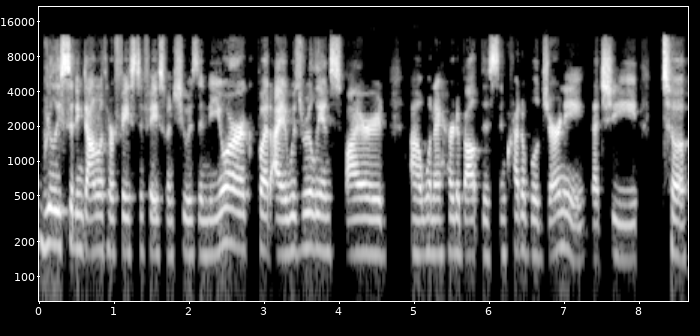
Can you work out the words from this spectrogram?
really sitting down with her face to face when she was in New York. But I was really inspired uh, when I heard about this incredible journey that she took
